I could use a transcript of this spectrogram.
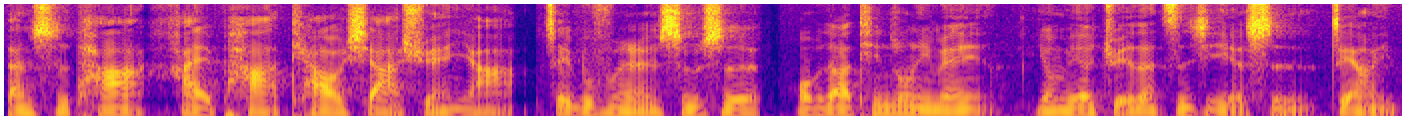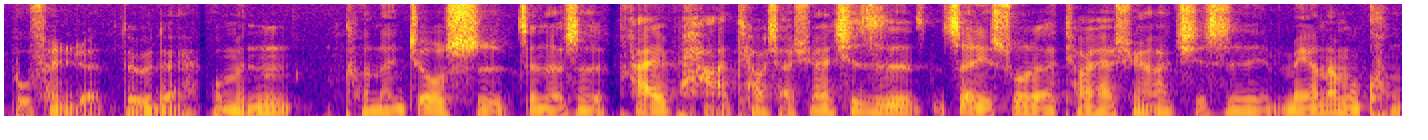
但是他害怕跳下悬崖。这部分人是不是？我不知道听众里面有没有觉得自己也是这样一部分人，对不对？我们。可能就是真的是害怕跳下悬崖。其实这里说的跳下悬崖，其实没有那么恐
